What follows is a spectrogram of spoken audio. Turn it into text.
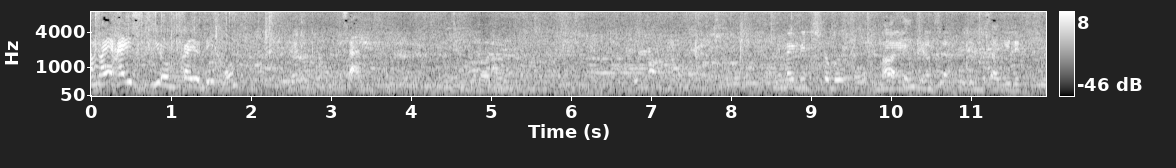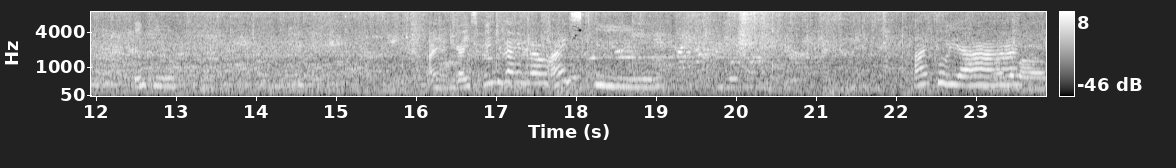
Kuya, may ice cube kayo dito? Saan? May may vegetable po. Ah, thank you. May po dun sa gilid. Thank you. Ayan guys, pili lang ng ice cream. Hi kuya. ma'am.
